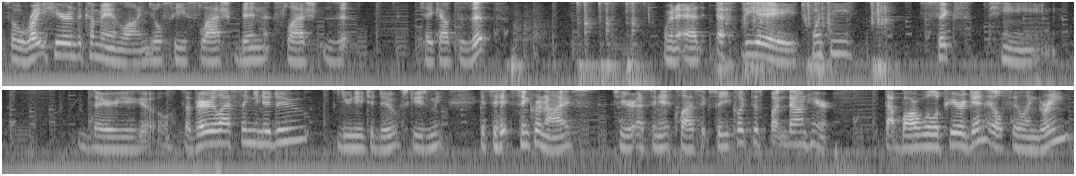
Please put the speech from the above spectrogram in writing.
So right here in the command line, you'll see slash bin slash zip. Take out the zip. We're going to add FBA 2016. There you go. The very last thing you need to do, you need to do, excuse me, is to hit synchronize to your SNES Classic. So you click this button down here. That bar will appear again. It'll fill in green.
